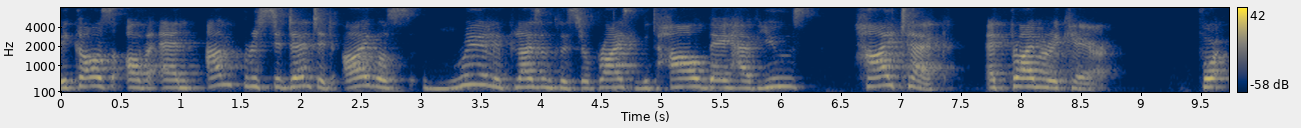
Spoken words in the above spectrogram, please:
because of an unprecedented, I was really pleasantly surprised with how they have used high tech at primary care for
